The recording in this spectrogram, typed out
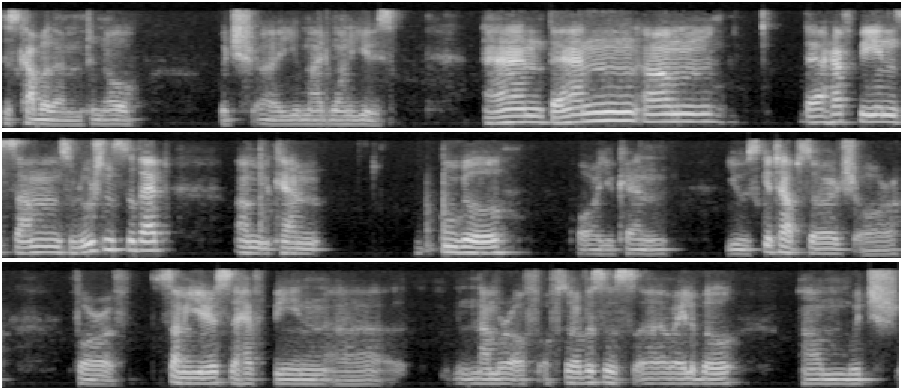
discover them to know which uh, you might want to use. And then um, there have been some solutions to that. Um, you can Google or you can use GitHub search or for some years there have been a uh, number of, of services uh, available um, which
